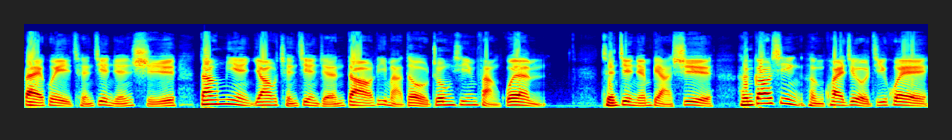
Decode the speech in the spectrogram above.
拜会陈建仁时，当面邀陈建仁到利马窦中心访问。陈建仁表示很高兴，很快就有机会，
